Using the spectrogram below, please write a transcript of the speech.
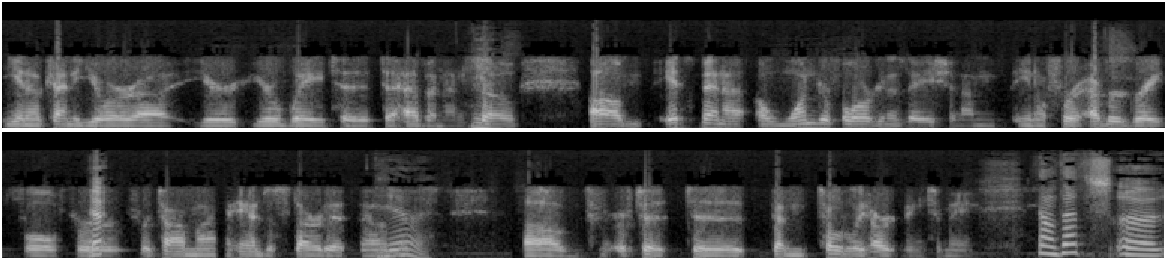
you know kind of your uh, your your way to to heaven and yeah. so um, it's been a, a, wonderful organization. I'm, you know, forever grateful for, yep. for Tom Monaghan to start it. Um, yeah. Uh, to to been totally heartening to me. Now that's uh,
